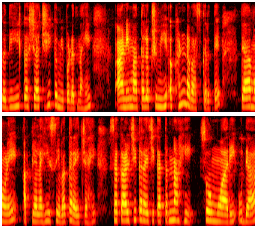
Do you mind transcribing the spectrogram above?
कधीही कशाचीही कमी पडत नाही. आणि माता लक्ष्मी ही अखंड वास करते. त्यामुळे आपल्याला ही सेवा करायची आहे. सकाळची करायची का तर नाही. सोमवारी उद्या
